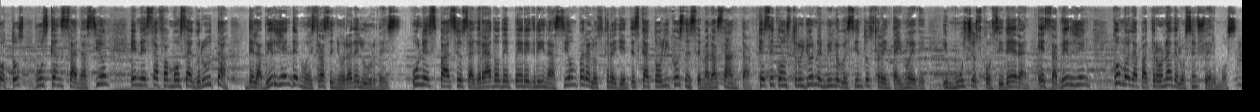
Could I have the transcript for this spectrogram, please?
buscan sanación en esta famosa gruta de la Virgen de Nuestra Señora de Lourdes. Un espacio sagrado de peregrinación para los creyentes católicos en Semana Santa, que se construyó en el 1939 y muchos consideran esa Virgen como la patrona de los enfermos.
